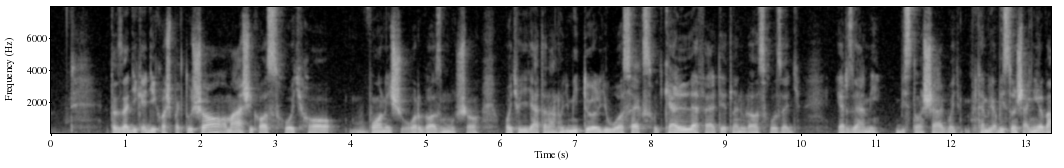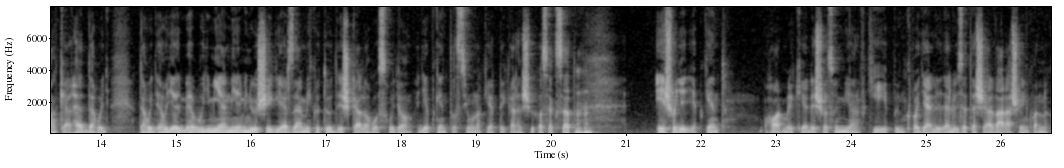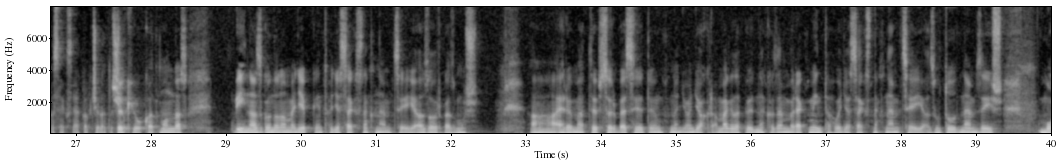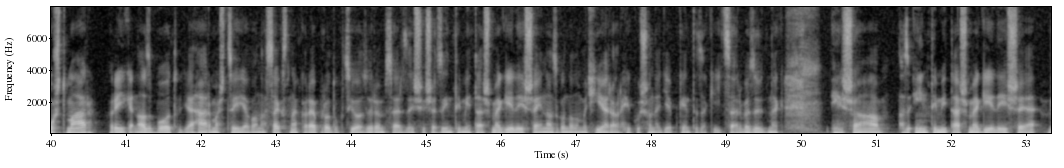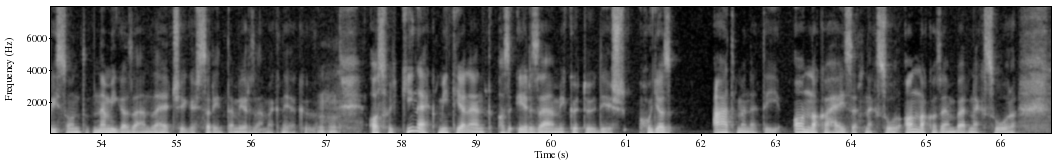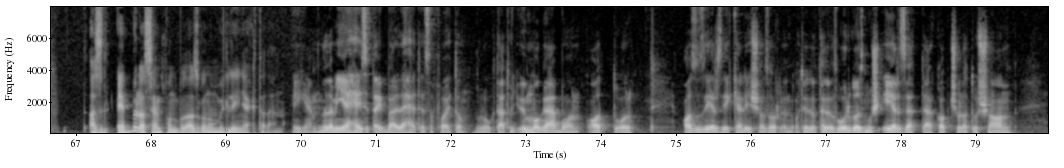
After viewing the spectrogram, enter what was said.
Tehát az egyik, egyik aspektusa, a másik az, hogyha van is orgazmusa, vagy hogy egyáltalán, hogy mitől jó a szex, hogy kell-e feltétlenül azhoz egy érzelmi biztonság, vagy nem, a biztonság nyilván kellhet, de hogy, de hogy, hogy, hogy milyen, milyen minőségi érzelmi kötődés kell ahhoz, hogy a, egyébként azt jónak értékelhessük a szexet, uh-huh. és hogy egyébként a harmadik kérdés az, hogy milyen képünk, vagy elő, előzetes elvárásaink vannak a szexel kapcsolatosan. Tök jókat mondasz. Én azt gondolom egyébként, hogy a szexnek nem célja az orgazmus. A, erről már többször beszéltünk, nagyon gyakran meglepődnek az emberek, mint ahogy a szexnek nem célja az utódnemzés. Most már, régen az volt, ugye hármas célja van a szexnek, a reprodukció, az örömszerzés és az intimitás megélése. Én azt gondolom, hogy hierarchikusan egyébként ezek így szerveződnek, és a, az intimitás megélése viszont nem igazán lehetséges szerintem érzelmek nélkül. Uh-huh. Az, hogy kinek mit jelent az érzelmi kötődés, hogy az átmeneti, annak a helyzetnek szól, annak az embernek szól, az ebből a szempontból azt gondolom, hogy lényegtelen. Igen, Na de milyen helyzetekben lehet ez a fajta dolog? Tehát, hogy önmagában attól az az érzékelés, az, or- az orgazmus érzettel kapcsolatosan,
